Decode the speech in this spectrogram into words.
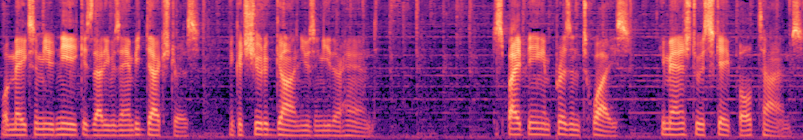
what makes him unique is that he was ambidextrous and could shoot a gun using either hand. Despite being imprisoned twice, he managed to escape both times.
